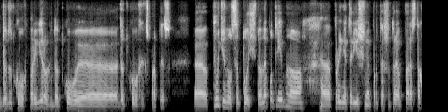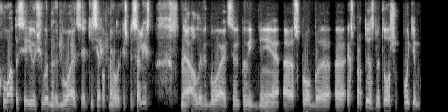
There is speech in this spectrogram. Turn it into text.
додаткових перевірок, додаткових експертиз. Е, Путіну це точно не потрібно е, прийняти рішення про те, що треба перестрахуватися, і очевидно відбувається якийсь я тут невеликий спеціаліст, е, але відбуваються відповідні спроби експертиз для того, щоб потім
